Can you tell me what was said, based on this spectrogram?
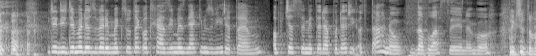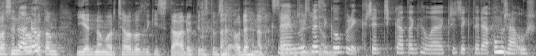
Když jdeme do Zverimexu, tak odcházíme s nějakým zvířetem. Občas se mi teda podaří odtáhnout za vlasy, nebo... Takže to vlastně nebylo no- potom jedno morče, ale bylo to takový stádo, který jste museli odehnat k Ne, ségře my už jsme někam. si koupili křečka takhle, křeček teda Umřel už.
